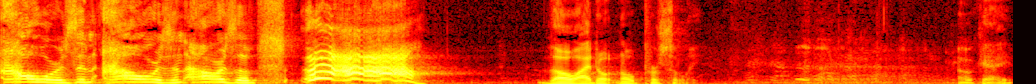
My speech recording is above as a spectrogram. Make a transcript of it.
hours and hours and hours of ah? Though I don't know personally. Okay.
